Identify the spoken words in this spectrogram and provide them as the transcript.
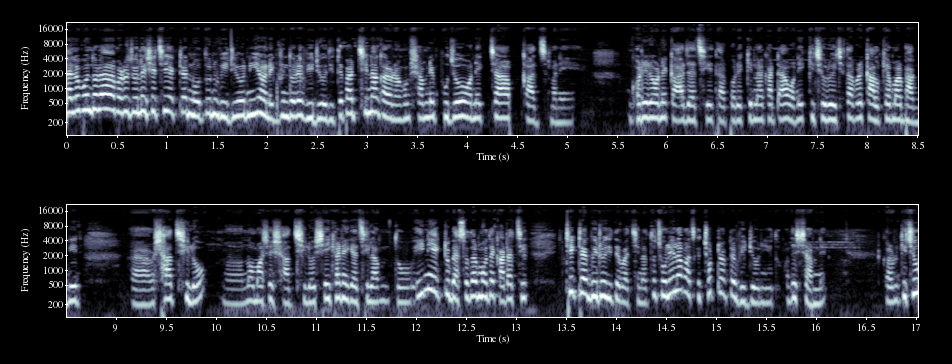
হ্যালো বন্ধুরা, আবারও চলে এসেছি একটা নতুন ভিডিও নিয়ে। অনেকদিন ধরে ভিডিও দিতে পারছি না, কারণ এখন সামনে পুজো, অনেক চাপ, কাজ মানে ঘরের অনেক কাজ আছে, তারপরে কেনাকাটা, অনেক কিছু রয়েছে। তারপরে কালকে আমার ভাগ্নির স্বাদ ছিল ন মাসের স্বাদ ছিল, সেইখানে গেছিলাম। তো এই নিয়ে একটু ব্যস্ততার মধ্যে কাটাচ্ছি, ঠিকঠাক ভিডিও দিতে পারছি না। তো চলে এলাম আজকে ছোট্ট একটা ভিডিও নিয়ে তোমাদের সামনে। কারণ কিছু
